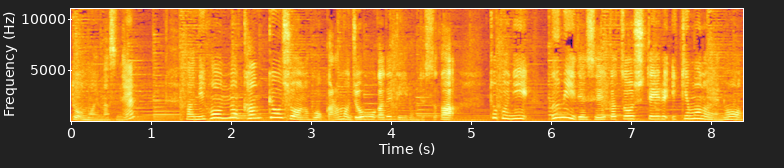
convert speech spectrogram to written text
と思いますね、まあ、日本の環境省の方からも情報が出ているんですが特に海で生活をしている生き物への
